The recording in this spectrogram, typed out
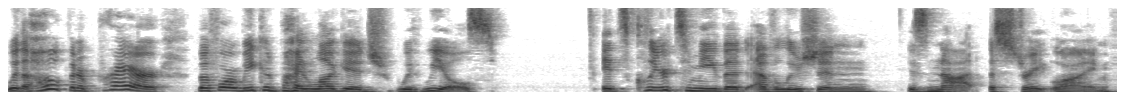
with a hope and a prayer before we could buy luggage with wheels. It's clear to me that evolution is not a straight line.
